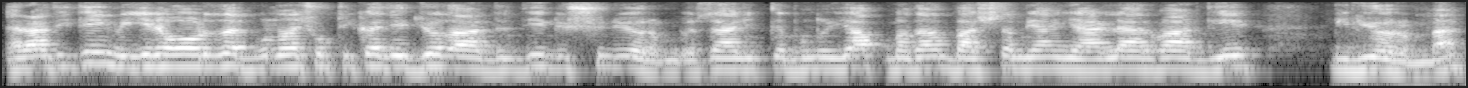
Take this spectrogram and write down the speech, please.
Herhalde değil mi? Yine orada da buna çok dikkat ediyorlardır diye düşünüyorum. Özellikle bunu yapmadan başlamayan yerler var diye biliyorum ben.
